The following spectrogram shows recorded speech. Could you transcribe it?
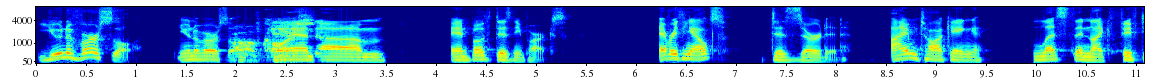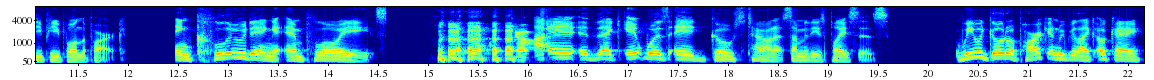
Universal, Universal, Oh, of course. and um, and both Disney parks. Everything else deserted. I'm talking less than like 50 people in the park, including employees. I like it was a ghost town at some of these places. We would go to a park and we'd be like, okay,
